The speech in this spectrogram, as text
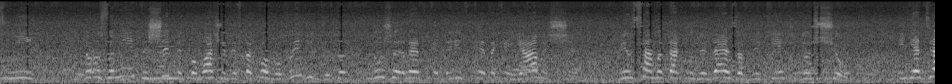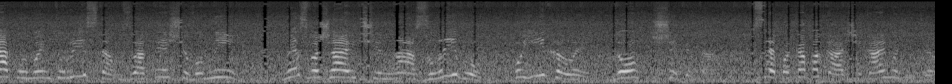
сніг. То розумієте, шипіт побачити в такому вигляді, то дуже рідке, рідке таке явище. Він саме так виглядає завдяки дощу. І я дякую моїм туристам за те, що вони, незважаючи на зливу, поїхали до Шипіта. Все, пока-пока, чекаємо відео.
